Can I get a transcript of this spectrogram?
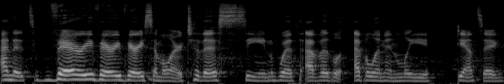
And it's very, very, very similar to this scene with Eve- Evelyn and Lee dancing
